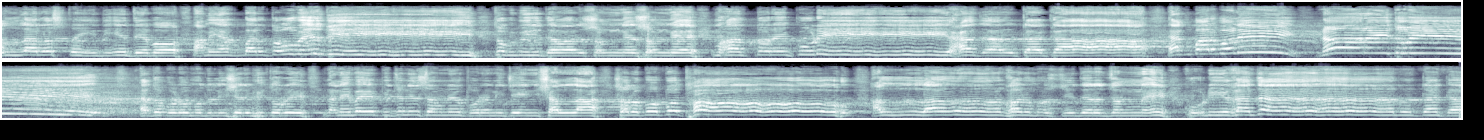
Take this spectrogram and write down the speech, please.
আল্লাহর রাস্তায় দিয়ে দেব। আমি একবার তৌবের দি তকবির দেওয়ার সঙ্গে সঙ্গে মাত্র কুড়ি হাজার টাকা। একবার বলি না তুমি এত বড় মদলিসের ভিতরে ভাইয়ের পিছনে সামনে নিচে ইনশাল্লাহ আল্লাহ ঘর মসজিদের জন্য কুড়ি হাজার টাকা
